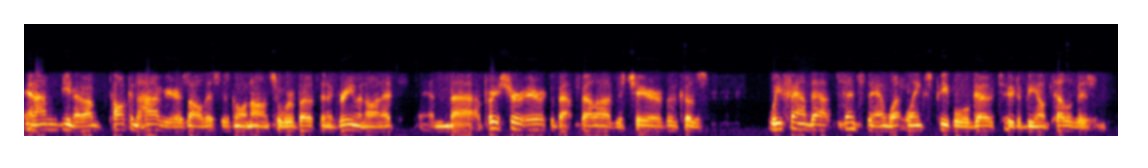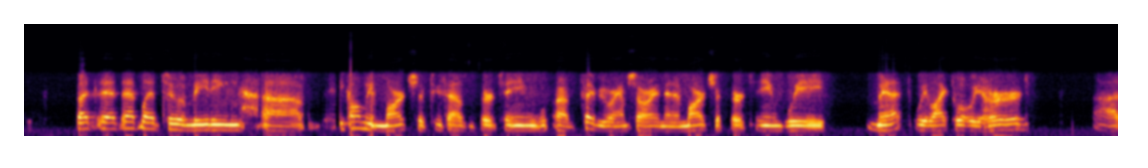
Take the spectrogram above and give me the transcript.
And I'm, you know, I'm talking to Javier as all this is going on, so we're both in agreement on it. And uh, I'm pretty sure Eric about fell out of his chair because we found out since then what links people will go to to be on television. But that, that led to a meeting. Uh, he called me in March of 2013, uh, February, I'm sorry, and then in March of 13 we met. We liked what we heard. Uh,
